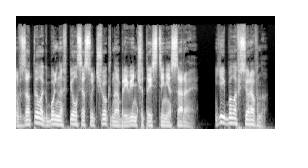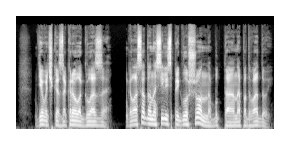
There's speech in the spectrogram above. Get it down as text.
В затылок больно впился сучок на бревенчатой стене сарая. Ей было все равно. Девочка закрыла глаза. Голоса доносились приглушенно, будто она под водой.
